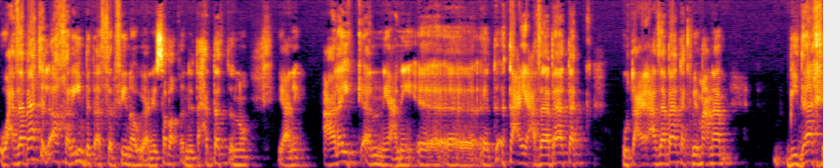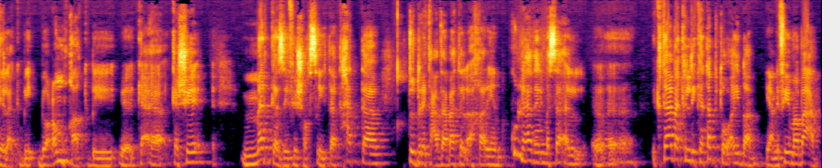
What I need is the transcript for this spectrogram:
وعذابات الآخرين بتأثر فينا ويعني سبق أني تحدثت أنه يعني عليك أن يعني آه، آه، تعي عذاباتك وتعي عذاباتك بمعنى بداخلك بعمقك كشيء مركزي في شخصيتك حتى تدرك عذابات الآخرين. كل هذه المسائل آه، كتابك اللي كتبته أيضا يعني فيما بعد.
